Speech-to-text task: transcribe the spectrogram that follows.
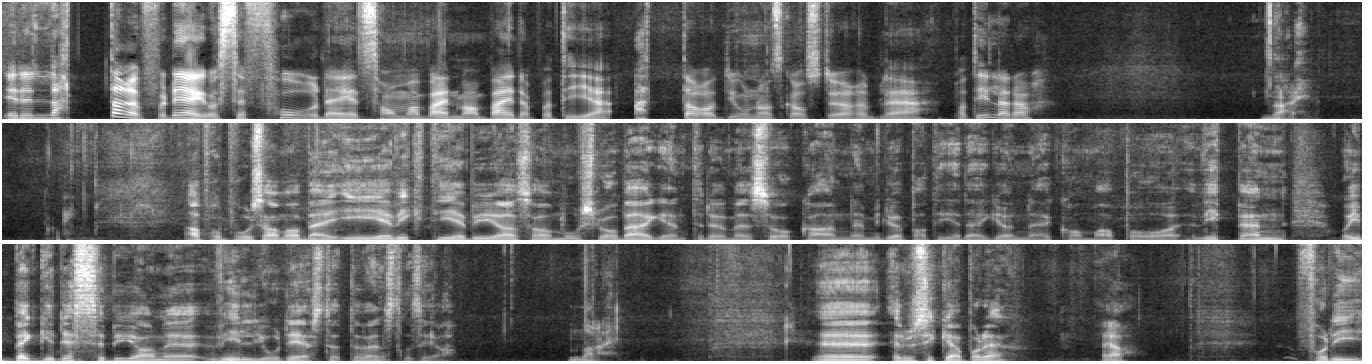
Er det lettere for deg å se for deg et samarbeid med Arbeiderpartiet etter at Jonas Gahr Støre ble partileder? Nei. Apropos samarbeid. I viktige byer som Oslo og Bergen til dømme, så kan Miljøpartiet De Grønne komme på vippen. Og i begge disse byene vil jo det støtte venstresida. Nei. Eh, er du sikker på det? Ja. Fordi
